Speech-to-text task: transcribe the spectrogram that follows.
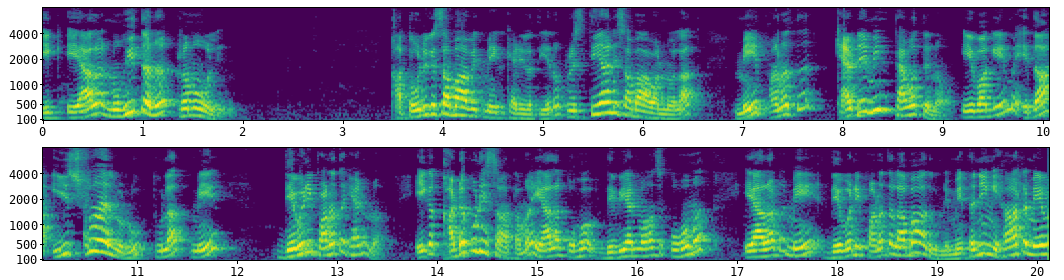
එයාලා නොහිතන ක්‍රමවලින්. කතෝලික සභාවෙත් මේක කැඩිලා තියෙනවා. ක්‍රිස්තියානි සභාවන් වලත් මේ පනත කැඩෙමින් පැවතෙනවා. ඒ වගේම එදා ඊශ්‍රායල්වරු තුලත් මේ දෙවනි පනත කැඩුනා. ඒක කඩපු නිසා තමයි එයාලා කොහො දෙවියන් වහන්සේ කොහොමත් එයාලට මේ දෙවනි පනත ලබා දුන්නේ. මෙතනින් එහාට මේව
